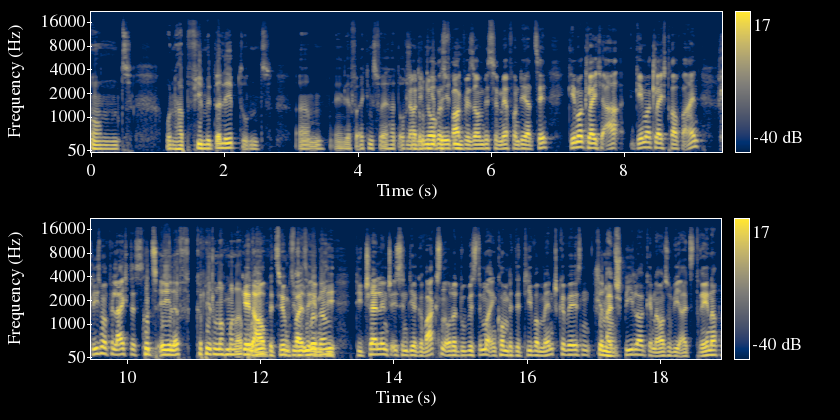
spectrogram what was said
und, und habe viel miterlebt und ähm, der Vikings hat auch genau, schon die Doris gebeten. fragt, wir sollen ein bisschen mehr von dir erzählen. Gehen wir gleich, gehen wir gleich drauf ein. Schließen wir vielleicht das. Kurz ELF-Kapitel nochmal ab. Genau, oder? beziehungsweise eben die, die Challenge ist in dir gewachsen oder du bist immer ein kompetitiver Mensch gewesen, genau. als Spieler, genauso wie als Trainer.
